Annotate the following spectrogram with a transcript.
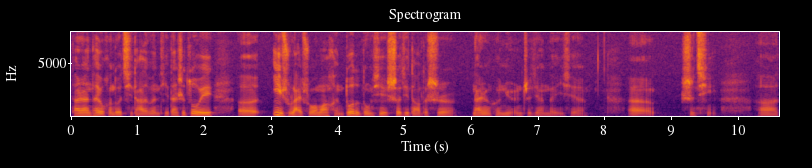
当然，它有很多其他的问题，但是作为呃艺术来说，往往很多的东西涉及到的是男人和女人之间的一些呃事情，啊。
